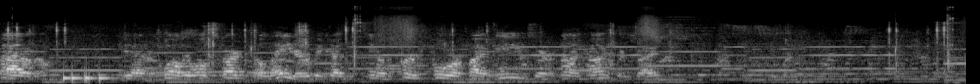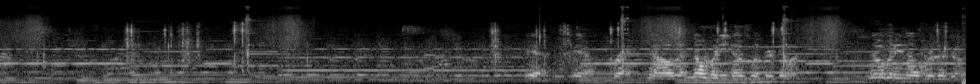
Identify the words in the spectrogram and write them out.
I don't know. Yeah, well, they won't start until later because, you know, the first four or five games are non-conference, right? That nobody knows what they're doing. Nobody knows what they're doing.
